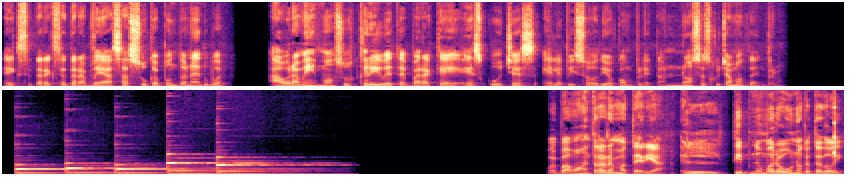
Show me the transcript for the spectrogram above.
etcétera, etcétera. Ve a sasuke.network. Ahora mismo suscríbete para que escuches el episodio completo. Nos escuchamos dentro. Pues vamos a entrar en materia. El tip número uno que te doy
